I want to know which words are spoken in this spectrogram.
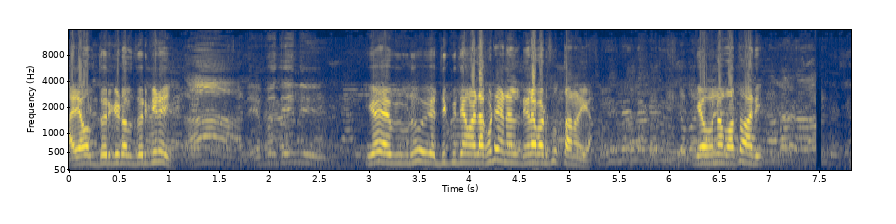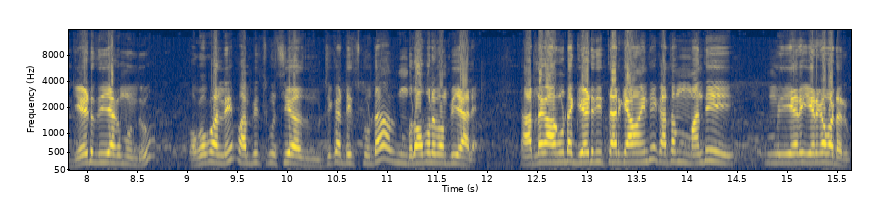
ఆ ఎవరు దొరికిన వాళ్ళు దొరికినాయి. ఇక ఇప్పుడు ఇక దిక్కు తేమలేకుండా నిలబడి చూస్తాను ఇక. ఇక ఉన్న మొత్తం అది. గేటు తీయకముందు ఒక్కొక్కరిని పంపించుకుని టికెట్ తీసుకుంటా లోపల పంపించాలి. అట్లా కాకుండా గేటు తీస్తానికి ఏమైంది? గతం మంది ఎర ఎరగబడ్డారు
